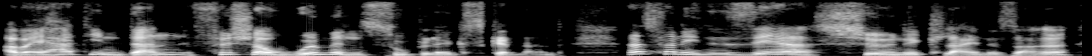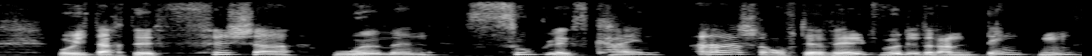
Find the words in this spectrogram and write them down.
Aber er hat ihn dann Fisher Women Suplex genannt. Das fand ich eine sehr schöne kleine Sache, wo ich dachte, Fisher Women Suplex. Kein Arsch auf der Welt würde dran denken,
